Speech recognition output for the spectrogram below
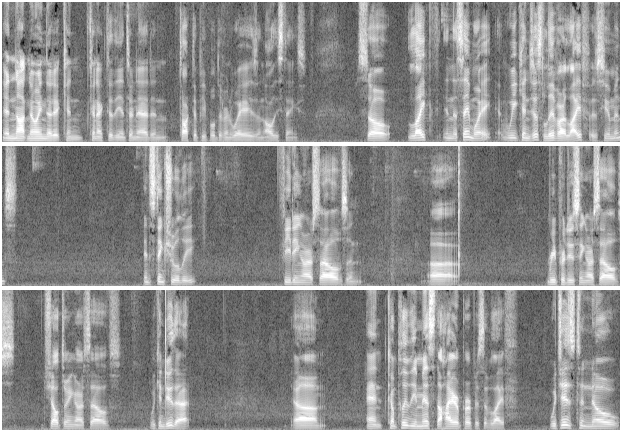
And not knowing that it can connect to the internet and talk to people different ways and all these things. So, like in the same way, we can just live our life as humans instinctually, feeding ourselves and uh, reproducing ourselves, sheltering ourselves. We can do that um, and completely miss the higher purpose of life, which is to know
